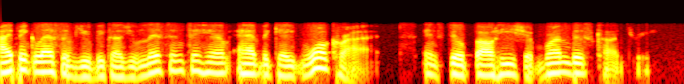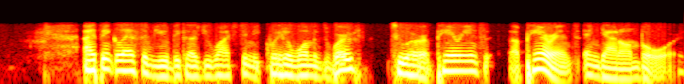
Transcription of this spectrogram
I think less of you because you listened to him advocate war crimes and still thought he should run this country. I think less of you because you watched him equate a woman's worth to her appearance, appearance and got on board.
